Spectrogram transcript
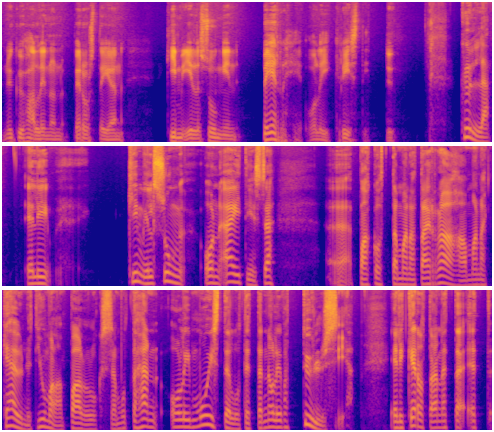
nykyhallinnon perustajan Kim Il-sungin perhe oli kristitty? Kyllä, eli Kim Il-sung on äitinsä pakottamana tai raahaamana käynyt Jumalan palveluksessa, mutta hän oli muistellut, että ne olivat tylsiä. Eli kerrotaan, että, että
